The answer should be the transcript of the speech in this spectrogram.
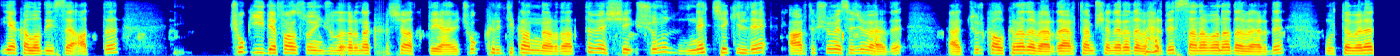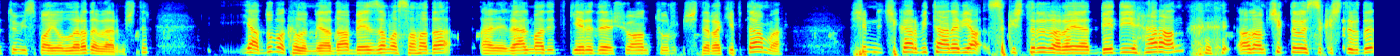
yakaladıysa attı. Çok iyi defans oyuncularına karşı attı yani. Çok kritik anlarda attı ve şey, şunu net şekilde artık şu mesajı verdi. Yani Türk halkına da verdi, Ertem Şener'e de verdi, sana bana da verdi. Muhtemelen tüm İspanyollara da vermiştir ya dur bakalım ya daha Benzema sahada hani Real Madrid geride şu an tur işte rakipte ama şimdi çıkar bir tane bir sıkıştırır araya dediği her an adam çıktı ve sıkıştırdı.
